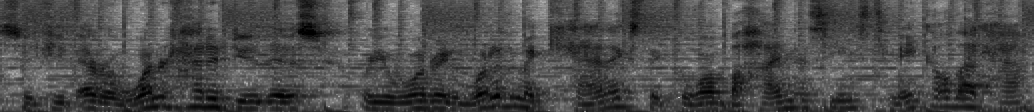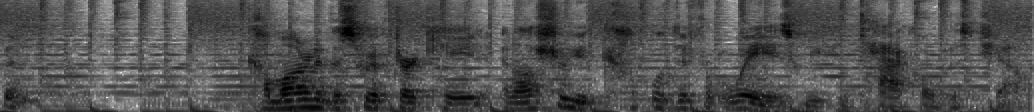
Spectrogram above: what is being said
So if you've ever wondered how to do this, or you're wondering what are the mechanics that go on behind the scenes to make all that happen, come on to the Swift Arcade and I'll show you a couple of different ways we can tackle this challenge.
